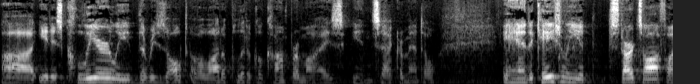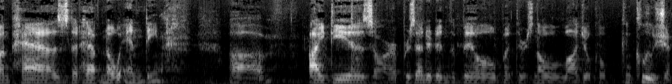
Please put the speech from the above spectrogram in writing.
Uh, it is clearly the result of a lot of political compromise in Sacramento. And occasionally it starts off on paths that have no ending. Ideas are presented in the bill, but there's no logical conclusion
